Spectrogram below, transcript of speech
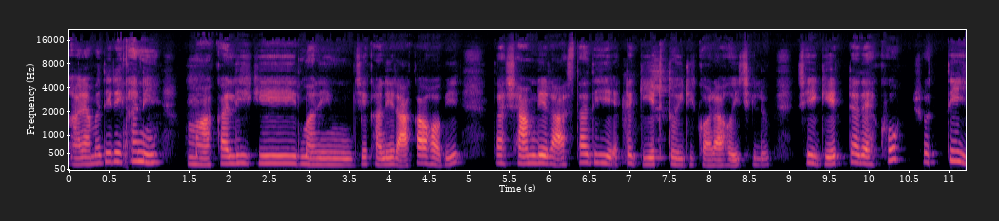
আর আমাদের এখানে মা কালীকে মানে যেখানে রাখা হবে, তার সামনে রাস্তা দিয়ে একটা গেট তৈরি করা হয়েছিল। সেই গেটটা দেখো সত্যিই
